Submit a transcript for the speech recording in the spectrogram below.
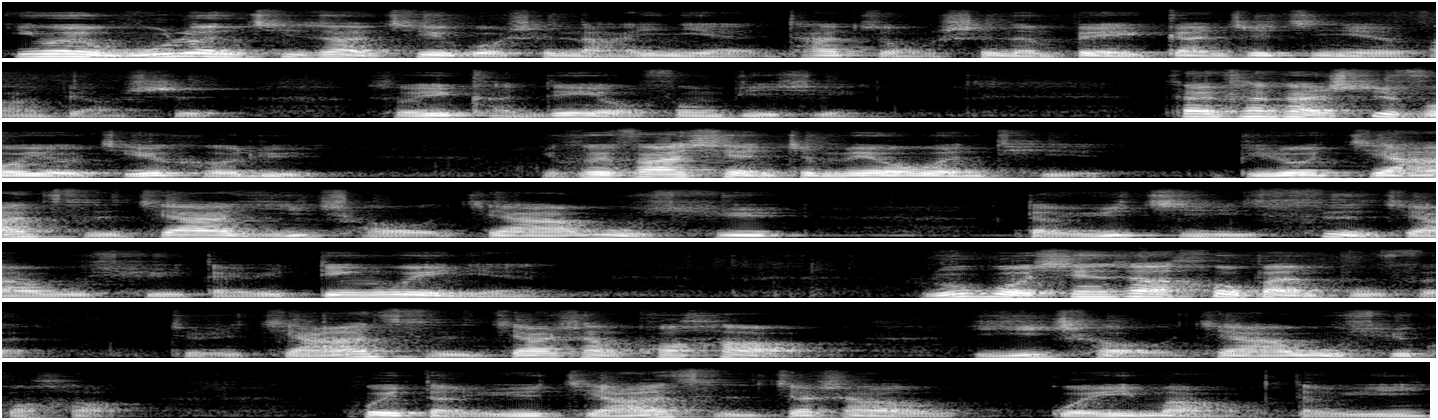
因为无论计算结果是哪一年，它总是能被干支纪年法表示，所以肯定有封闭性。再看看是否有结合律，你会发现这没有问题。比如甲子加乙丑加戊戌等于己巳加戊戌等于丁未年。如果先算后半部分，就是甲子加上括号乙丑加戊戌括号，会等于甲子加上癸卯等于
